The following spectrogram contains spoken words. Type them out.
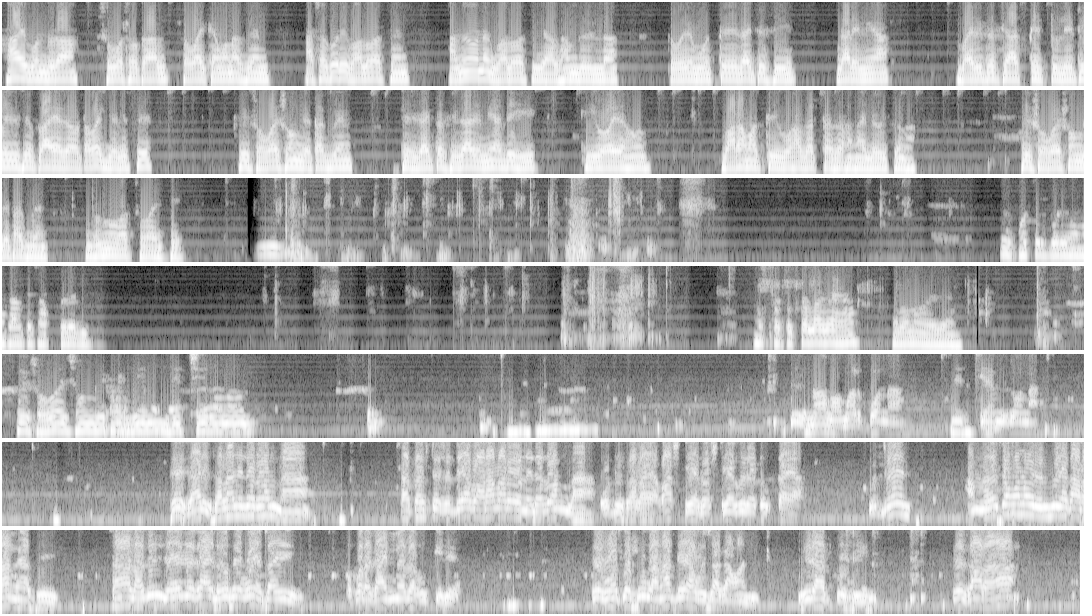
High বন্ধুরা, শুভ সকাল। সবাই কেমন আছেন? আশা করি ভালো আছেন। আমিও অনেক ভালো আছি, আলহামদুলিল্লাহ। তো এই মুহূর্তে যাইতেছি গাড়ি নিয়ে। বাইরে যাচ্ছি, আজকে একটু লেট হয়ে গেছে, প্রায় এগারোটা বাজে গেছে। সবাই সঙ্গে থাকবেন? যাইতেছি, গাড়ি নিয়ে দেখি কি হয় এখন। ভাড়া মারতে হাজার টাকা, নাইলে হইতো না। সবাই সঙ্গে থাকবেন। ধন্যবাদ সবাইকে। প্রচুর পরিমাণে কালকে সাফ করে রওনা হয়ে? যায়। সবাই সঙ্গে থাকবেন দিচ্ছি রওনা নাম আমার কনা দিচ্ছি আমি রওনা এ গাড়ি চালানিটা রং না। সাতাশ টাকা দেয়া ভাড়া মারন এটা রং না। অটো চালায়, পাঁচ টাকা, দশ টাকা করে ঢুকায়া। বুঝছেন? তো মনে বিরাট আরামে আছি। সারাদিন যাই যে বয়ে ওপরে গায়ে নিয়ে যাব কিরে এ অত সুগা না টেয়া পয়সা কামানি বিরাট কঠিন। যারা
